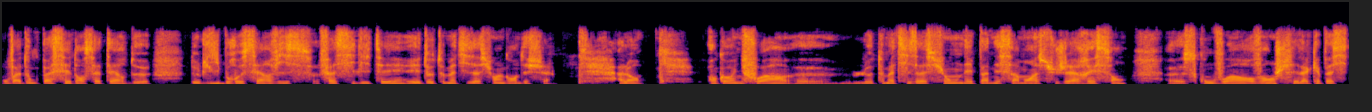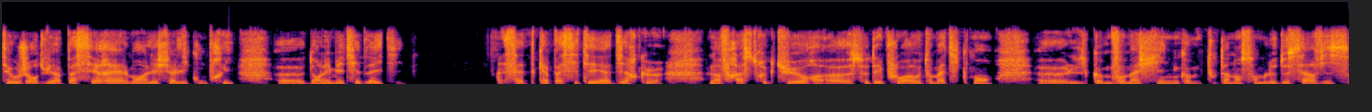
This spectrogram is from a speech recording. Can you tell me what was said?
On va donc passer dans cette ère de, de libre service facilité et d'automatisation à grande échelle. Alors, encore une fois, euh, l'automatisation n'est pas nécessairement un sujet récent. Euh, ce qu'on voit en revanche, c'est la capacité aujourd'hui à passer réellement à l'échelle, y compris euh, dans les métiers de l'IT cette capacité à dire que l'infrastructure se déploie automatiquement, comme vos machines, comme tout un ensemble de services,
